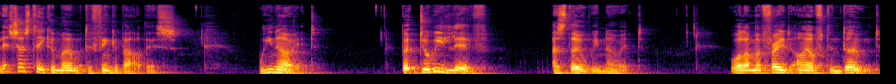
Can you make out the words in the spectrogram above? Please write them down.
Let's just take a moment to think about this. We know it, but do we live as though we know it? Well, I'm afraid I often don't.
